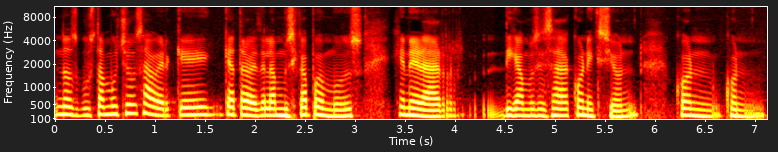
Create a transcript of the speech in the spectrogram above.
nos gusta mucho saber que, que, a través de la música podemos generar, digamos, esa conexión con, con,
